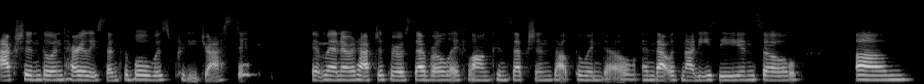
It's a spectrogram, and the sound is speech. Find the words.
action though entirely sensible was pretty drastic. It meant i would have to throw several lifelong conceptions out the window and that was not easy. And so um,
